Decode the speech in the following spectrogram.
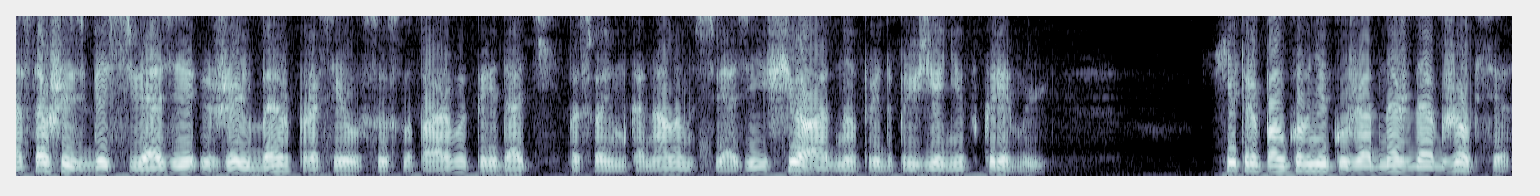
Оставшись без связи, Жильбер просил Суслопарова передать по своим каналам связи еще одно предупреждение в Кремль. Хитрый полковник уже однажды обжегся,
